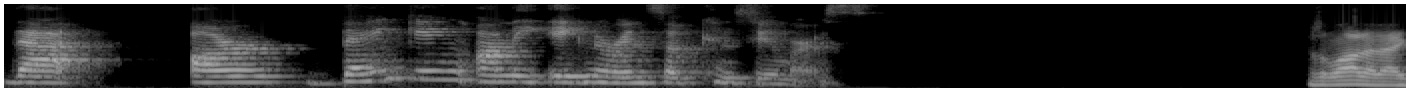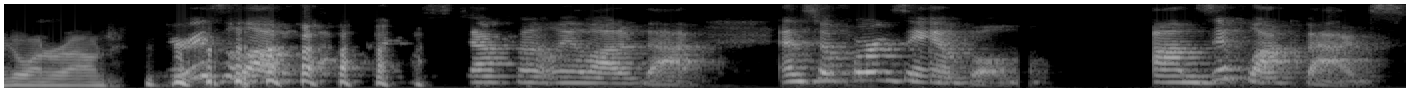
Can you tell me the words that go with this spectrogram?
that are banking on the ignorance of consumers. There's a lot of that going around. There is a lot of that. There's definitely a lot of that. And so, for example, um, Ziploc bags.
